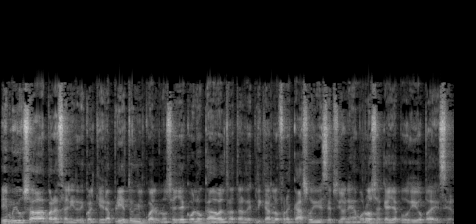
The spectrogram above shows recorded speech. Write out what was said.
es muy usada para salir de cualquier aprieto en el cual uno se haya colocado al tratar de explicar los fracasos y decepciones amorosas que haya podido padecer.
